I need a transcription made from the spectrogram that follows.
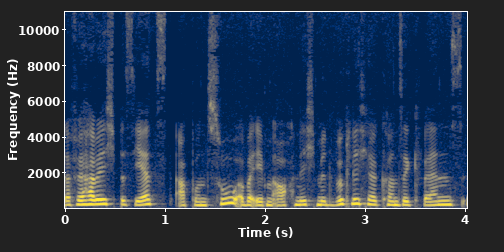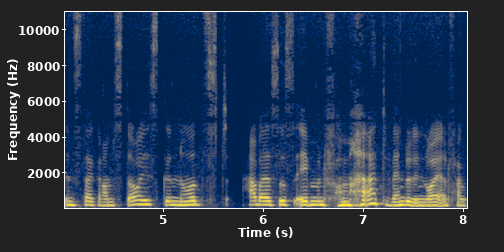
Dafür habe ich bis jetzt ab und zu, aber eben auch nicht mit wirklicher Konsequenz Instagram Stories genutzt. Aber es ist eben ein Format, wenn du den Neuanfang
